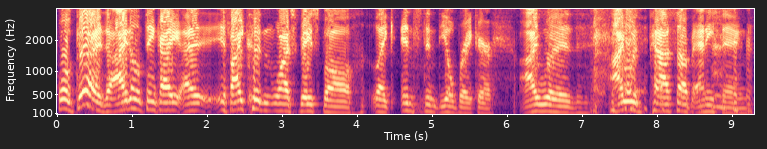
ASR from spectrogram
Well, good. I don't think I, I if I couldn't watch baseball, like instant deal breaker. I would I would pass up anything.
